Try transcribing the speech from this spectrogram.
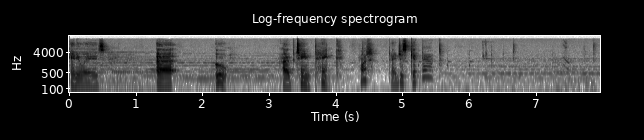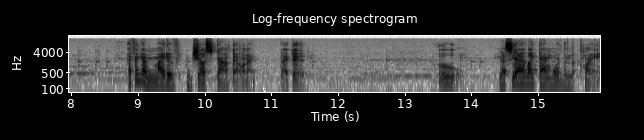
Anyways, uh, ooh, I obtained pink. What? Did I just get that? I think I might have just got that when I, I did. Ooh. Now see, I like that more than the plain.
